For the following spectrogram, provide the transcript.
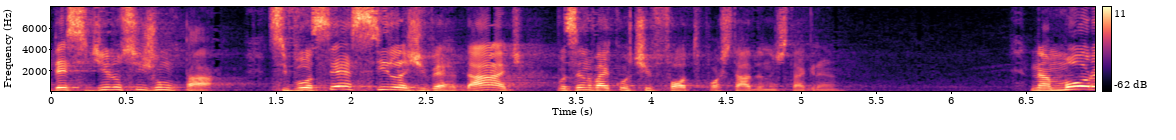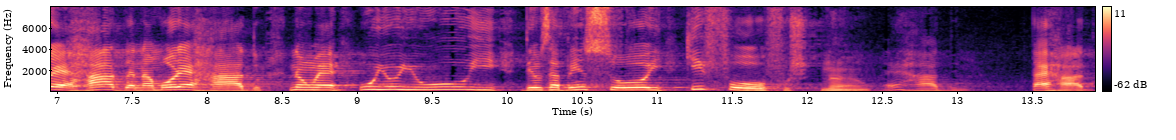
decidiram se juntar. Se você é Silas de verdade, você não vai curtir foto postada no Instagram. Namoro errado é namoro errado. Não é ui, ui, ui, Deus abençoe, que fofos. Não, é errado. Está errado.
